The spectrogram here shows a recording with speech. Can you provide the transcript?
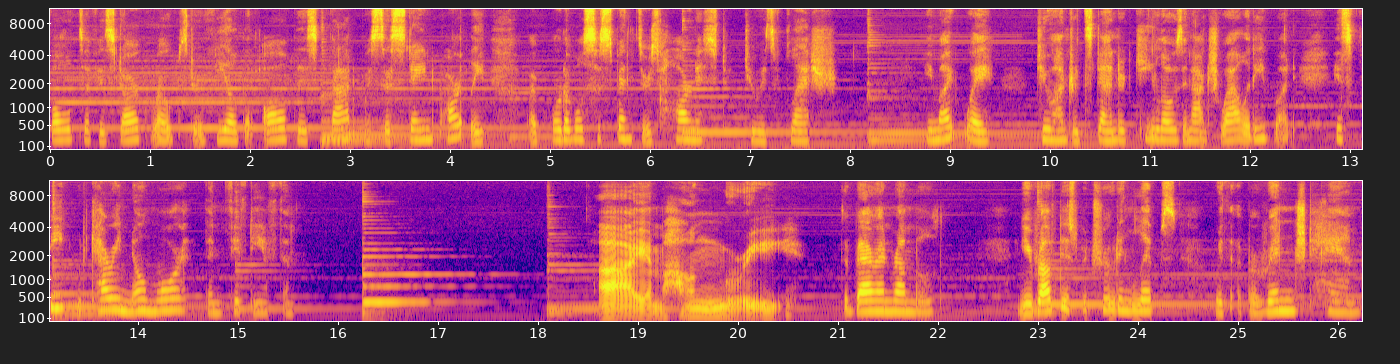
folds of his dark robes to reveal that all this fat was sustained partly by portable suspensors harnessed to his flesh. He might weigh 200 standard kilos in actuality, but his feet would carry no more than 50 of them. I am hungry, the Baron rumbled, and he rubbed his protruding lips with a beringed hand,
